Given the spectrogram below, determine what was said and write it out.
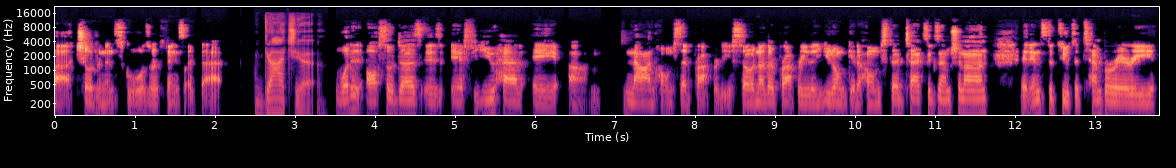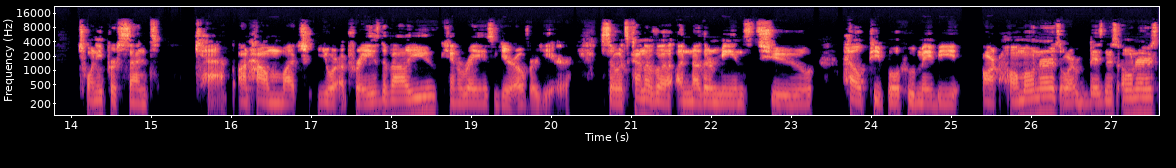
uh, children in schools or things like that. Gotcha. What it also does is if you have a um, non homestead property, so another property that you don't get a homestead tax exemption on, it institutes a temporary 20% cap on how much your appraised value can raise year over year. So it's kind of a, another means to help people who maybe aren't homeowners or business owners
